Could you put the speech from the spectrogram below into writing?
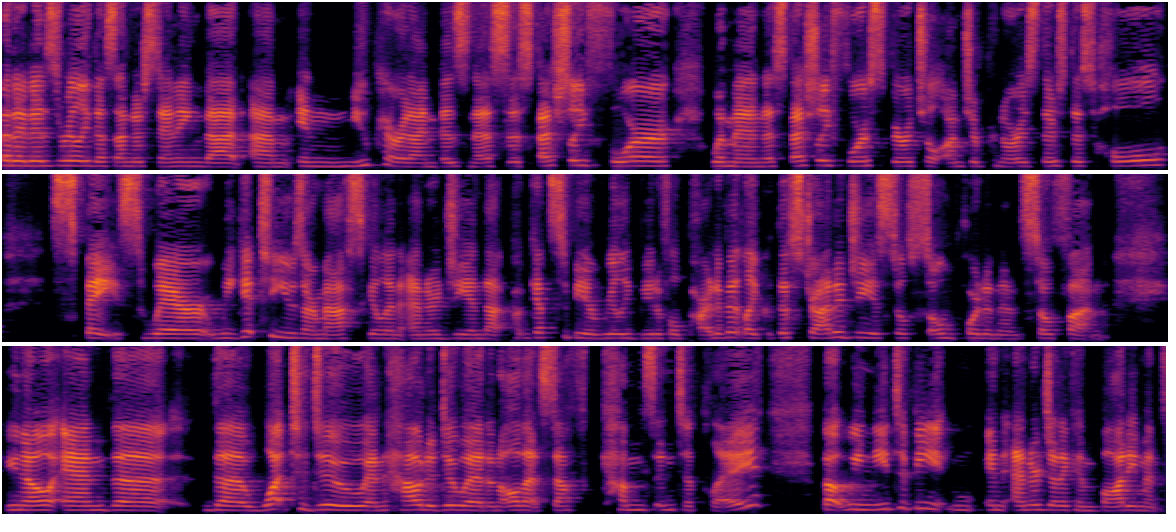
But it is really this understanding that um, in new paradigm business especially for women especially for spiritual entrepreneurs there's this whole space where we get to use our masculine energy and that gets to be a really beautiful part of it. Like the strategy is still so important and so fun you know and the the what to do and how to do it and all that stuff comes into play but we need to be in energetic embodiment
